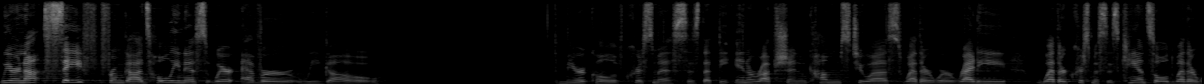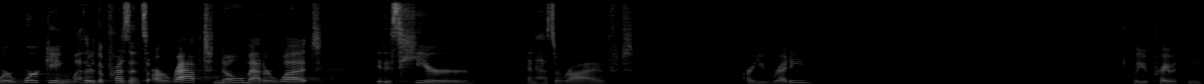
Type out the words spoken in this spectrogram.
We are not safe from God's holiness wherever we go. The miracle of Christmas is that the interruption comes to us whether we're ready, whether Christmas is canceled, whether we're working, whether the presents are wrapped, no matter what, it is here and has arrived. Are you ready? Will you pray with me?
